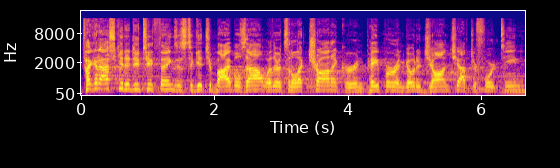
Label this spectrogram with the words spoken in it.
if I could ask you to do two things is to get your Bibles out, whether it's an electronic or in paper, and go to John chapter 14.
